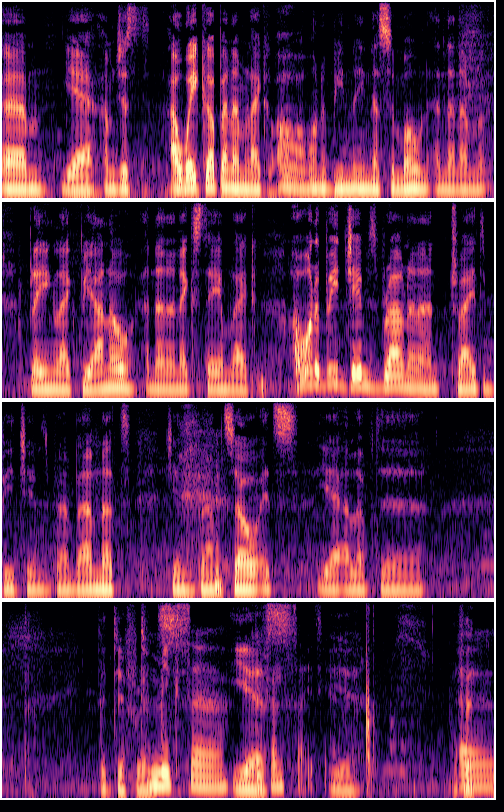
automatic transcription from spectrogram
um, yeah, I'm just. I wake up and I'm like, oh, I want to be Nina Simone, and then I'm playing like piano, and then the next day I'm like, I want to be James Brown, and I try to be James Brown, but I'm not James Brown. so it's yeah, I love the the difference. To mix uh, yes. different styles. Yeah. yeah. En fait, euh...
